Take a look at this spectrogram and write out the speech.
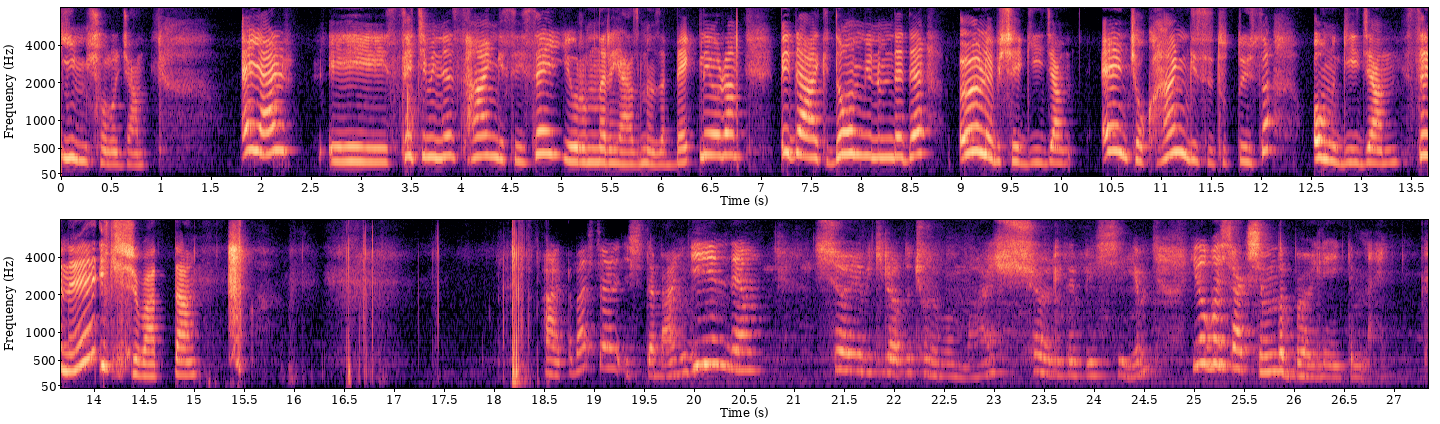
giymiş olacağım. Eğer e, seçiminiz hangisi ise yorumlara yazmanızı bekliyorum. Bir dahaki doğum günümde de öyle bir şey giyeceğim. En çok hangisi tuttuysa onu giyeceğim. Seneye 2 Şubat'ta. Arkadaşlar işte ben giyindim. Şöyle bir kilolu çorabım var. Şöyle de bir şeyim. Yılbaşı akşamı da böyleydim ben.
